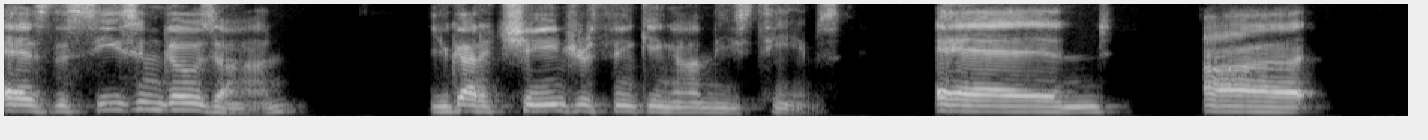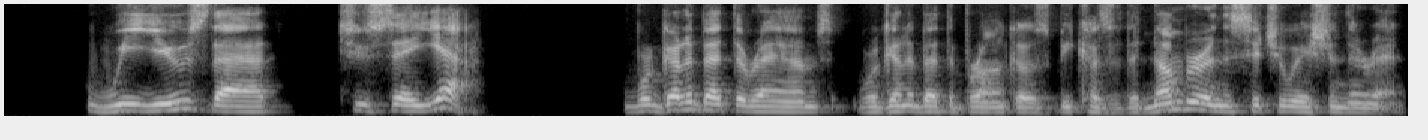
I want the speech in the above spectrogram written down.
as the season goes on, you got to change your thinking on these teams. And uh, we use that to say, yeah, we're going to bet the Rams. We're going to bet the Broncos because of the number and the situation they're in.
